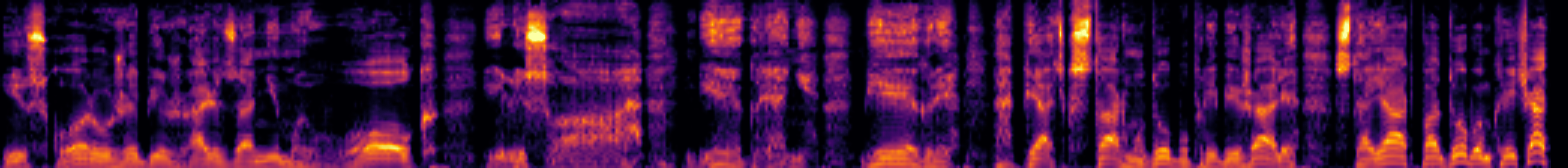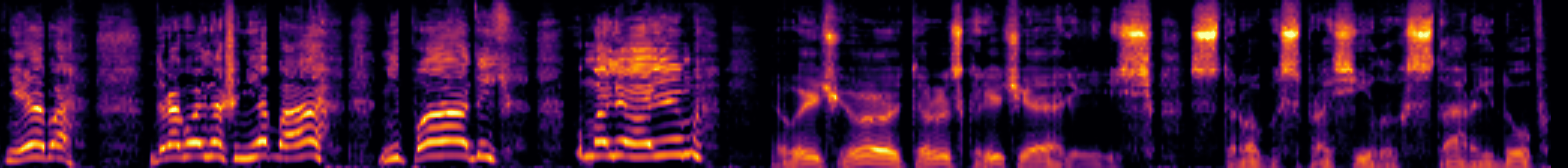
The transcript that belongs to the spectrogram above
и скоро уже бежали за ним и волк, и лиса. Бегали они, бегали, опять к старому дубу прибежали, стоят под дубом, кричат «Небо! Дорогой наше небо! Не падай! Умоляем!» «Вы чего это раскричались?» — строго спросил их старый дуб.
